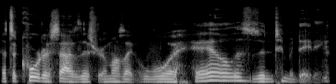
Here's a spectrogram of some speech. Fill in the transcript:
That's a quarter size of this room. I was like, well, hell, this is intimidating.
